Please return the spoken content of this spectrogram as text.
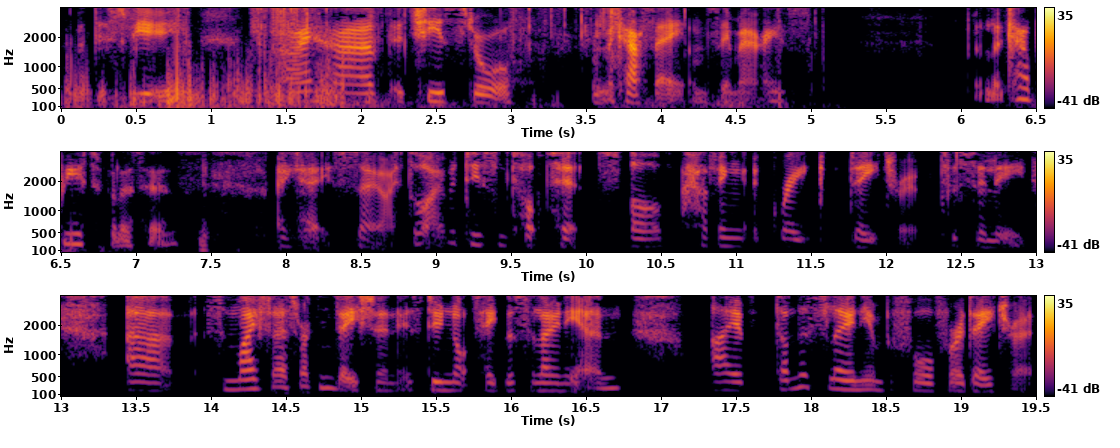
with this view. I have a cheese straw from the cafe on St Mary's. But look how beautiful it is. Okay, so I thought I would do some top tips of having a great day trip to Scilly. Um, so my first recommendation is do not take the Scillonian. I've done the Scillonian before for a day trip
